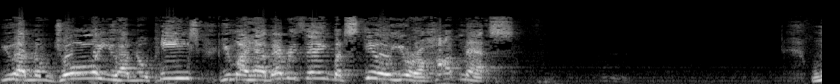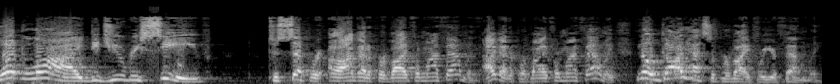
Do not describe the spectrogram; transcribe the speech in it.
you have no joy, you have no peace, you might have everything, but still you're a hot mess. What lie did you receive to separate? Oh, I got to provide for my family. I got to provide for my family. No, God has to provide for your family.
